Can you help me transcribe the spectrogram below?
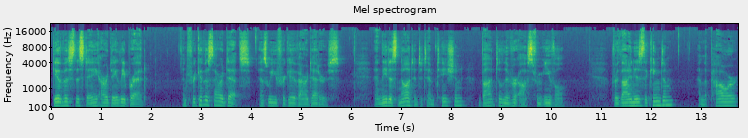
Give us this day our daily bread, and forgive us our debts as we forgive our debtors. And lead us not into temptation, but deliver us from evil. For thine is the kingdom, and the power,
